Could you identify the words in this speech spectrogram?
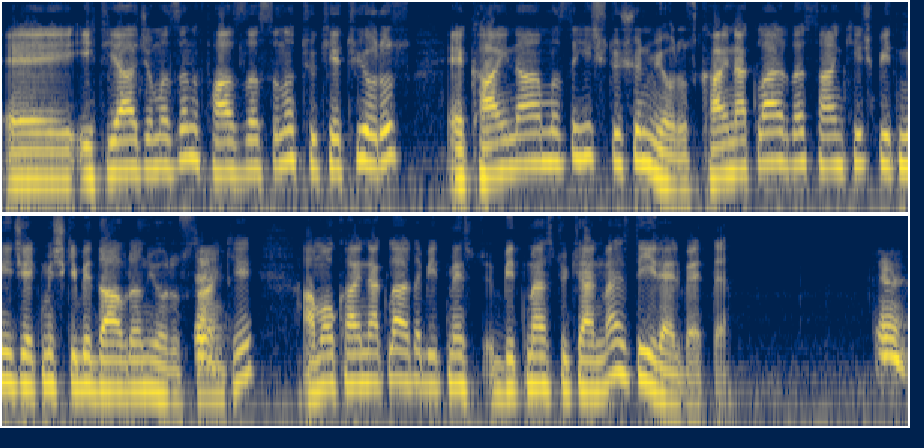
e, ihtiyacımızın fazlasını tüketiyoruz. E, kaynağımızı hiç düşünmüyoruz. Kaynaklar da sanki hiç bitmeyecekmiş gibi davranıyoruz Evet. sanki. Ama o kaynaklar da bitmez, bitmez tükenmez değil elbette. Evet.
